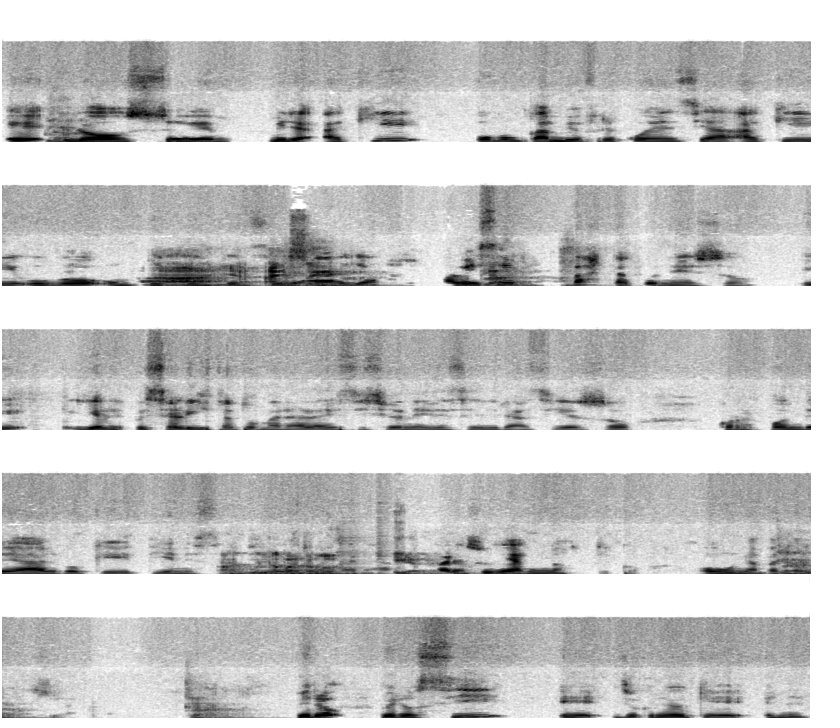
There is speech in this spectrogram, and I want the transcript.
eh, los... Eh, mira, aquí hubo un cambio de frecuencia, aquí hubo un pico de Ah, eso intensidad, ya. A veces Claro. basta con eso y, y el especialista tomará la decisión y decidirá si eso corresponde a algo que tiene sentido para, para su diagnóstico o una Claro. patología. Claro. Pero, pero sí, eh, yo creo que en el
